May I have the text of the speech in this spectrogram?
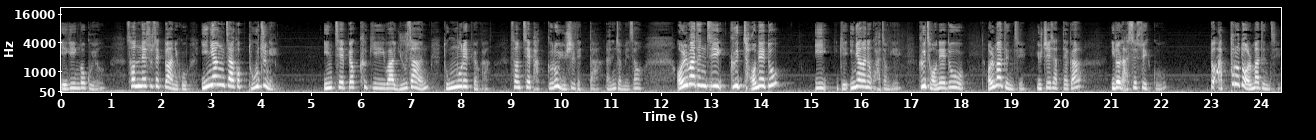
얘기인 거고요. 선내 수색도 아니고 인양 작업 도중에 인체 뼈 크기와 유사한 동물의 뼈가 선체 밖으로 유실됐다라는 점에서 얼마든지 그 전에도 이 이게 인양하는 과정에 그 전에도 얼마든지 유실 사태가 일어났을 수 있고 또 앞으로도 얼마든지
